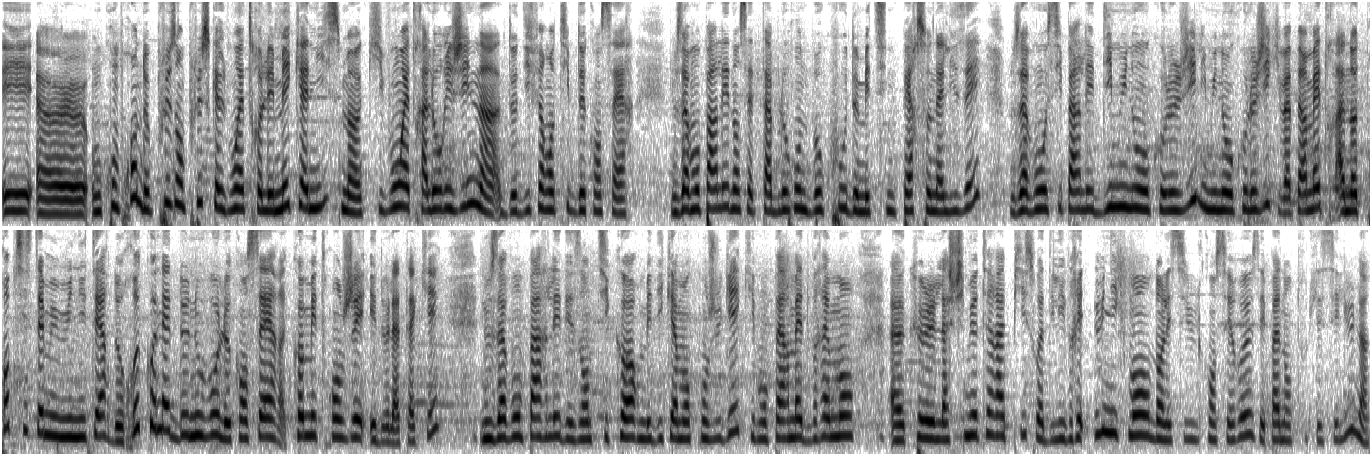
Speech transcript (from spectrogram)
et euh, on comprend de plus en plus quels vont être les mécanismes qui vont être à l'origine de différents types de cancers. Nous avons parlé dans cette table ronde beaucoup de médecine personnalisée. Nous avons aussi parlé d'immuno-oncologie, l'immuno-oncologie qui va permettre à notre propre système immunitaire de reconnaître de nouveau le cancer comme étranger et de l'attaquer. Nous avons parlé des anticorps médicaments conjugués qui vont permettre vraiment euh, que la chimiothérapie soit délivrée uniquement dans les cellules cancéreuses et pas dans toutes les cellules.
